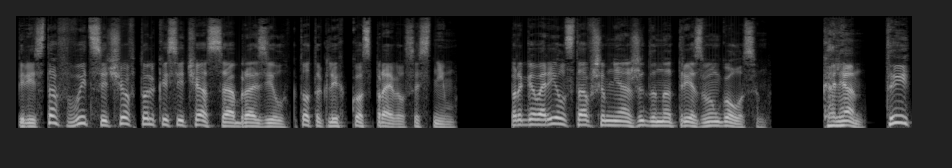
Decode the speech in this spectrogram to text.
Перестав выть, Сычев только сейчас сообразил, кто так легко справился с ним. Проговорил ставшим неожиданно трезвым голосом. «Колян, ты?»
